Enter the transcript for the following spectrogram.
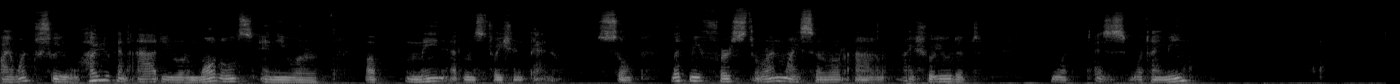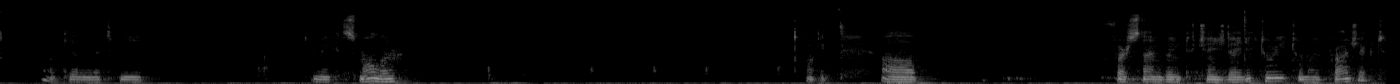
I want to show you how you can add your models in your uh, main administration panel. So let me first run my server and I show you that what is what I mean. Okay let me make it smaller. Okay uh, first I'm going to change directory to my project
